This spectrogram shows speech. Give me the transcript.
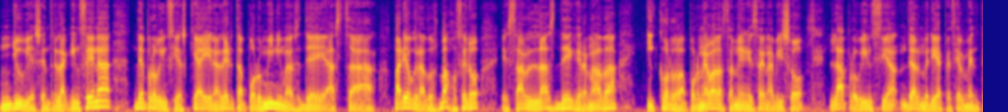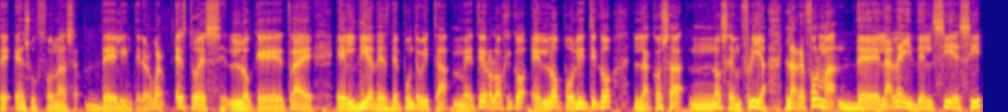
lluvias. Entre la quincena de provincias que hay en alerta por mínimas de hasta varios grados bajo cero, están las de Granada y Córdoba. Por nevadas también está en aviso la provincia de Almería, especialmente en sus zonas del interior. Bueno, esto es lo que trae el día desde el punto de vista meteorológico. En lo político, la cosa no se enfría. La reforma de la ley del sí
